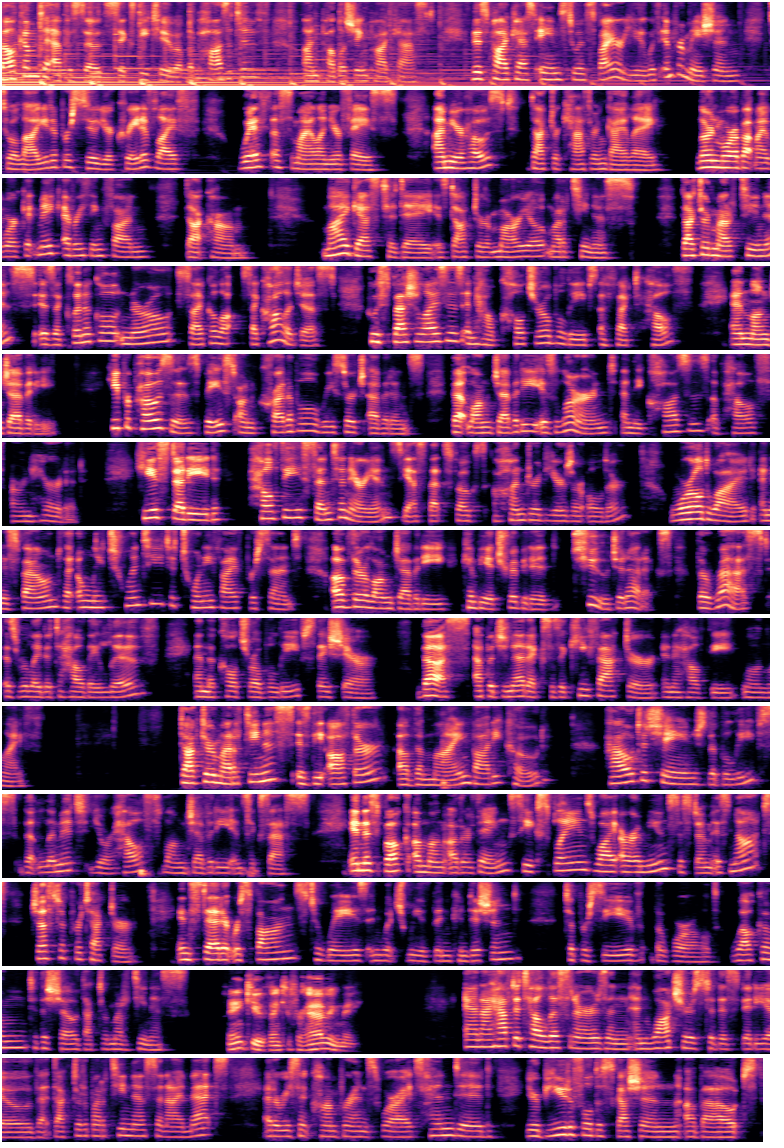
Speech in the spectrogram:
Welcome to episode 62 of the Positive on Publishing podcast. This podcast aims to inspire you with information to allow you to pursue your creative life with a smile on your face. I'm your host, Dr. Kathryn Guylay. Learn more about my work at makeeverythingfun.com. My guest today is Dr. Mario Martinez. Dr. Martinez is a clinical neuropsychologist who specializes in how cultural beliefs affect health and longevity. He proposes, based on credible research evidence, that longevity is learned and the causes of health are inherited. He has studied healthy centenarians, yes, that's folks 100 years or older, worldwide, and has found that only 20 to 25% of their longevity can be attributed to genetics. The rest is related to how they live and the cultural beliefs they share. Thus, epigenetics is a key factor in a healthy, long life. Dr. Martinez is the author of The Mind Body Code, how to change the beliefs that limit your health, longevity, and success. In this book, among other things, he explains why our immune system is not just a protector. Instead, it responds to ways in which we have been conditioned to perceive the world. Welcome to the show, Dr. Martinez. Thank you. Thank you for having me. And I have to tell listeners and, and watchers to this video that Dr. Martinez and I met at a recent conference where I attended your beautiful discussion about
